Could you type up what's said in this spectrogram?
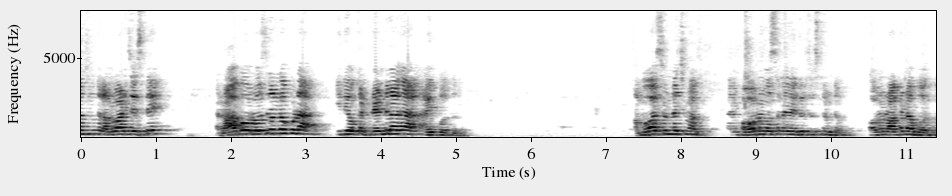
సంస్కృతులు అలవాటు చేస్తే రాబో రోజులలో కూడా ఇది ఒక ట్రెండ్ లాగా అయిపోతుంది. అమావాస్య ఉండొచ్చు మాకు కానీ పౌర్ణమి వస్తుందని ఎదురు చూస్తుంటాం. పౌర్ణమి రాకుండా పోదు.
